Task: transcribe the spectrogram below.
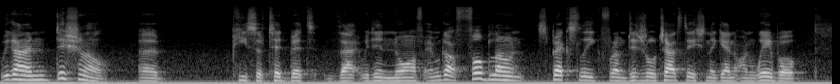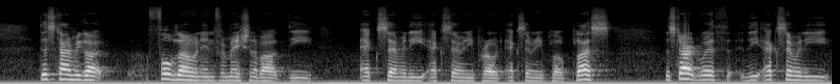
We got an additional uh, piece of tidbit that we didn't know of, and we got full-blown specs leak from Digital Chat Station again on Weibo. This time we got full-blown information about the X70, X70 Pro, and X70 Pro Plus. To start with, the X70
